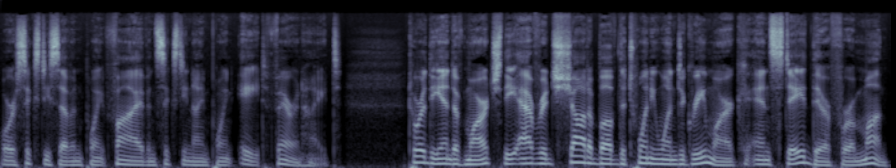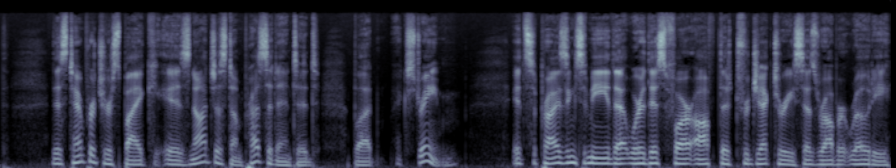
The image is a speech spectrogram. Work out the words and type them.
or 67.5 and 69.8 Fahrenheit. Toward the end of March, the average shot above the 21 degree mark and stayed there for a month. This temperature spike is not just unprecedented, but extreme. It's surprising to me that we're this far off the trajectory, says Robert Rohde,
